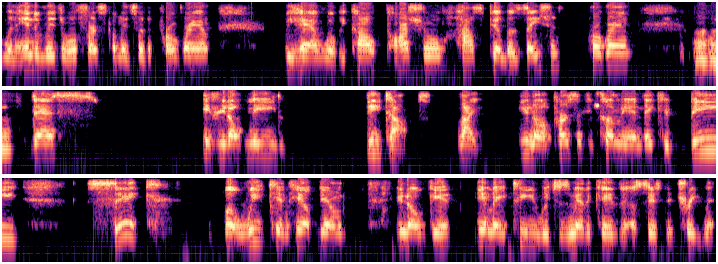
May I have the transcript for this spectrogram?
when an individual first come into the program, we have what we call partial hospitalization program. Mm-hmm. That's if you don't need detox. Like you know, a person could come in, they could be sick, but we can help them, you know, get MAT, which is medicated assisted treatment,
